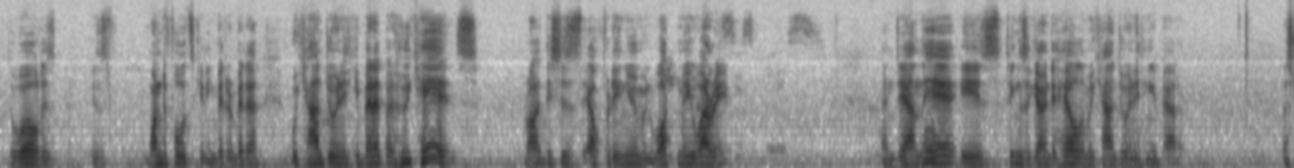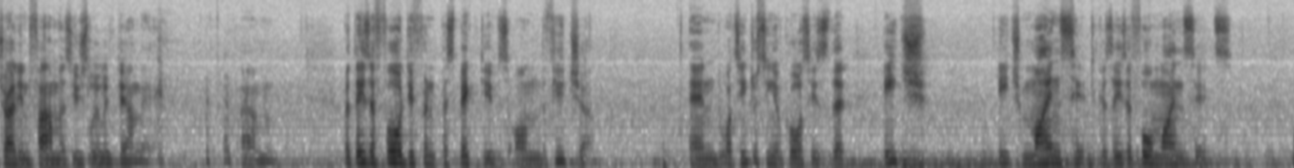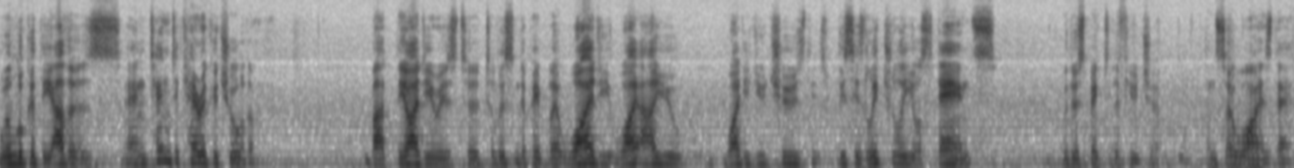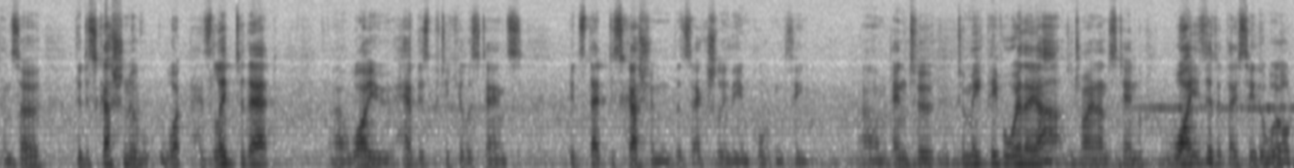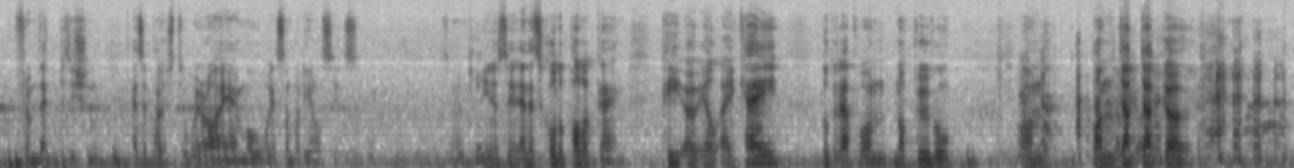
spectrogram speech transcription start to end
The world is is wonderful. It's getting better and better. We can't do anything about it, but who cares, right? This is Alfred E. Neuman. What me worry? And down there is things are going to hell and we can't do anything about it. Australian farmers usually live down there. Um, but these are four different perspectives on the future. And what's interesting, of course, is that each, each mindset, because these are four mindsets, will look at the others and tend to caricature them. But the idea is to, to listen to people that why do you, why are you why did you choose this? This is literally your stance with respect to the future. And so why is that? And so the discussion of what has led to that, uh, why you have this particular stance, it's that discussion that's actually the important thing. Um, and to, to meet people where they are, to try and understand why is it that they see the world from that position as opposed to where I am or where somebody else is. So, you. in a sense, and that's called a Polak game. P O L A K. Look it up on not Google, on on DuckDuckGo.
